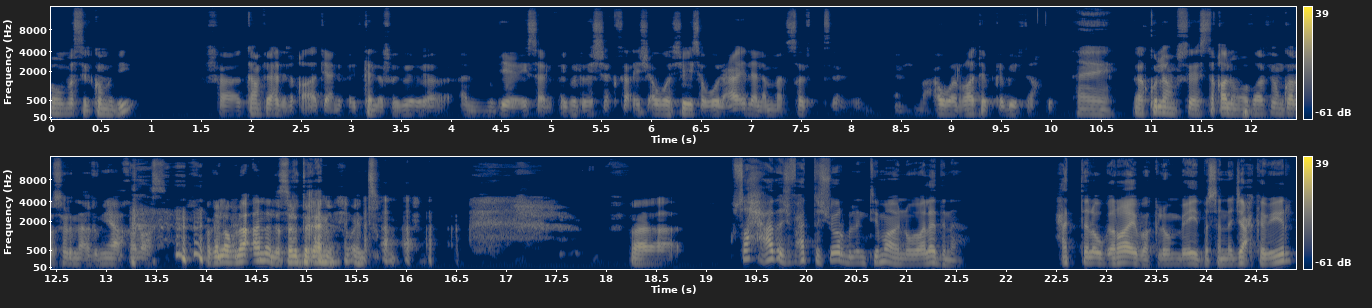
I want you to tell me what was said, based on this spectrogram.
هو ممثل كوميدي. فكان في أحد اللقاءات يعني فيتكلم فيقول المذيع يسأل فيقول له إيش أكثر إيش أول شيء سووه العائلة لما صرت يعني مع أول راتب كبير تأخذه. إيه. كلهم استقالوا من وظائفهم قالوا صرنا أغنياء خلاص. فقال لهم لا أنا اللي صرت غني وأنتم ف صح هذا شوف حتى الشعور بالانتماء إنه ولدنا. حتى لو قرايبك لو من بعيد بس النجاح كبير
